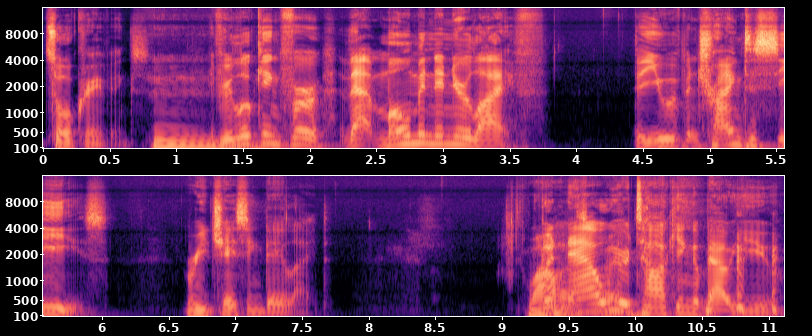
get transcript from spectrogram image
Soul Cravings. Hmm. If you're looking for that moment in your life that you have been trying to seize, read Chasing Daylight. Wow, but now we're talking about you.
